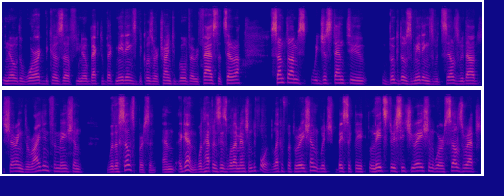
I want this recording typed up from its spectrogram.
you know the work because of you know back to back meetings because we're trying to go very fast etc sometimes we just tend to book those meetings with sales without sharing the right information with a salesperson. And again, what happens is what I mentioned before lack of preparation, which basically leads to a situation where sales reps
